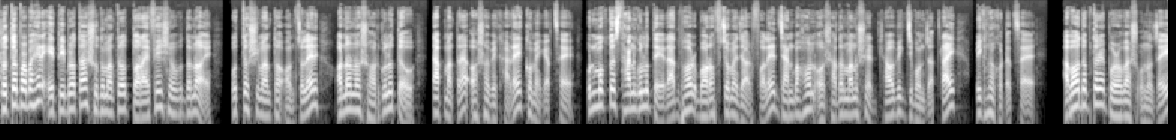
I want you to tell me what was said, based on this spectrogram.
প্রত্যয়প্রবাহের এই তীব্রতা শুধুমাত্র তরাইফে সীমাবদ্ধ নয়, উত্তর সীমান্ত অঞ্চলের অন্যান্য শহরগুলোতেও তাপমাত্রা অস্বাভাবিক হারে কমে গেছে। উন্মুক্ত স্থানগুলোতে রাতভর বরফ জমে যাওয়ার ফলে যানবাহন ও সাধারণ মানুষের স্বাভাবিক জীবনযাত্রায় বিঘ্ন ঘটেছে। আবহাওয়া দপ্তরের পূর্বাভাস অনুযায়ী,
